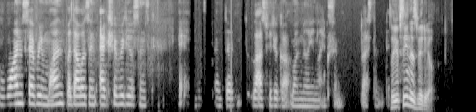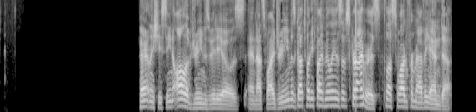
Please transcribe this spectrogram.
once every month, but that was an extra video since the last video got 1 million likes in less than. So you've seen this video. Apparently she's seen all of Dream's videos, and that's why Dream has got 25 million subscribers, plus one from Avienda.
